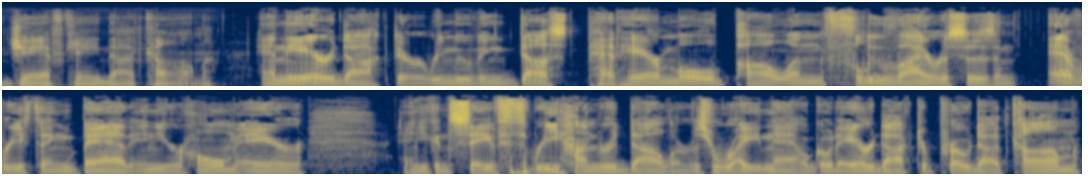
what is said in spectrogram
IKilledJFK.com. And the air doctor, removing dust, pet hair, mold, pollen, flu viruses, and everything bad in your home air. And you can save $300 right now. Go to airdoctorpro.com,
